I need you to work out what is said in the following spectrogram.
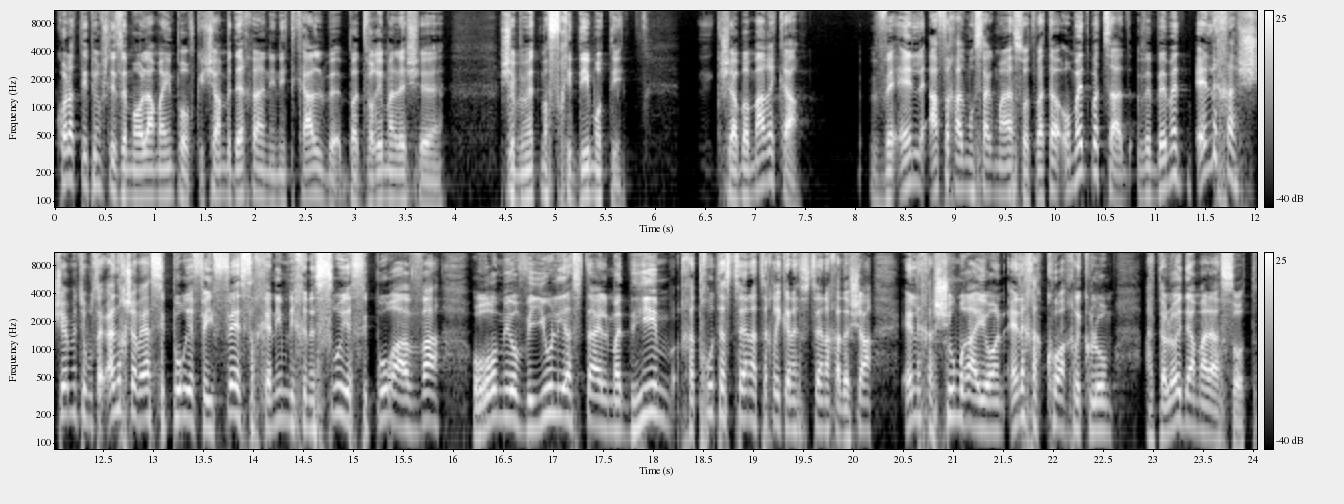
כל הטיפים שלי זה מעולם האימפרוב, כי שם בדרך כלל אני נתקל בדברים האלה ש, שבאמת מפחידים אותי. כשהבמה ריקה, ואין לאף אחד מושג מה לעשות, ואתה עומד בצד, ובאמת אין לך שמץ של מושג, עד עכשיו היה סיפור יפהפה, שחקנים נכנסו, יש סיפור אהבה, רומיו ויוליה סטייל, מדהים, חתכו את הסצנה, צריך להיכנס לסצנה חדשה, אין לך שום רעיון, אין לך כוח לכלום, אתה לא יודע מה לעשות.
